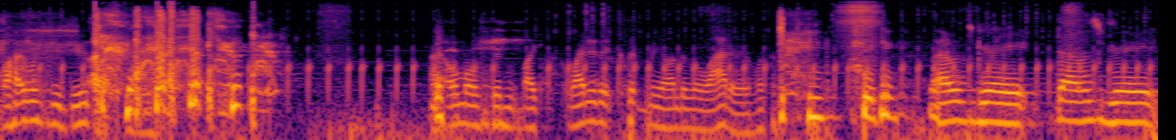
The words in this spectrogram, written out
Why would you do that? To me? I almost didn't like. Why did it clip me onto the ladder? What the? that was great. That was great.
